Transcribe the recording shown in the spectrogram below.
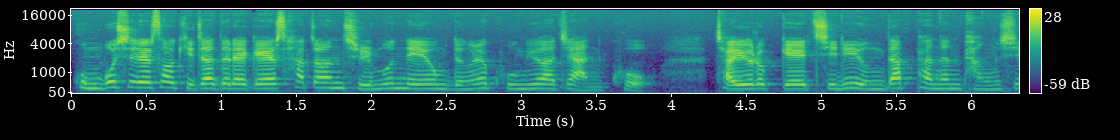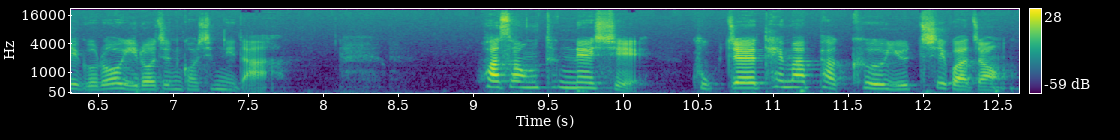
공보실에서 기자들에게 사전 질문 내용 등을 공유하지 않고 자유롭게 질의응답하는 방식으로 이뤄진 것입니다. 화성 특례시, 국제 테마파크 유치 과정,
